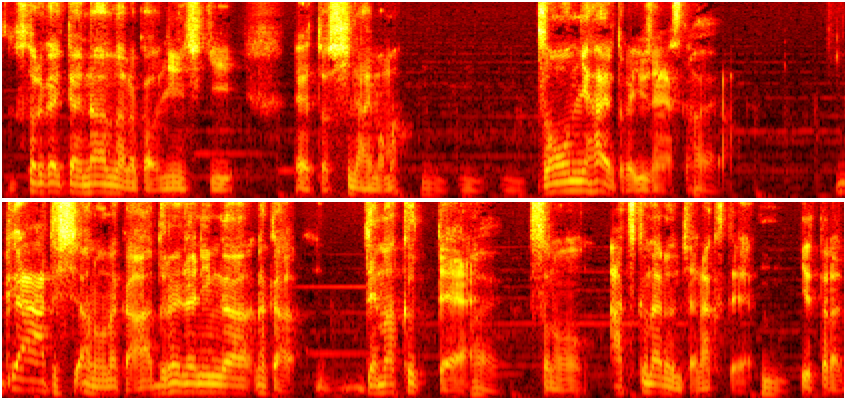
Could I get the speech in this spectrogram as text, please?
それが一体何なのかを認識、えっとしないまま、うん。うん。うんゾーンに入るとか言うじゃないですか。はいガーってし、あの、なんかアドレナリンがなんか出まくって、はい。その熱くなるんじゃなくて、うん。言ったら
